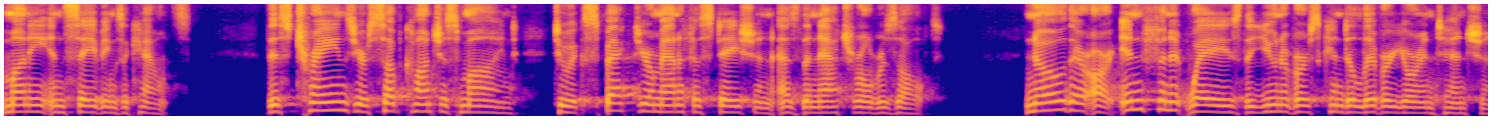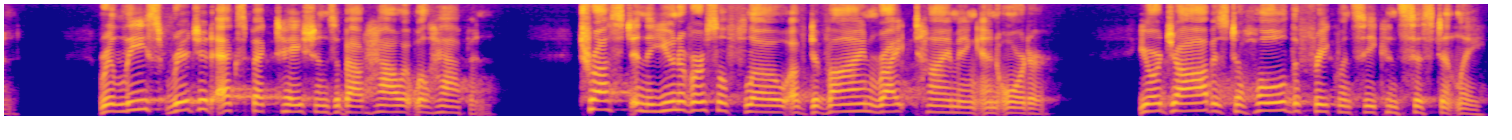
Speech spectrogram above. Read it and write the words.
money in savings accounts. This trains your subconscious mind to expect your manifestation as the natural result. Know there are infinite ways the universe can deliver your intention. Release rigid expectations about how it will happen. Trust in the universal flow of divine right timing and order. Your job is to hold the frequency consistently.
